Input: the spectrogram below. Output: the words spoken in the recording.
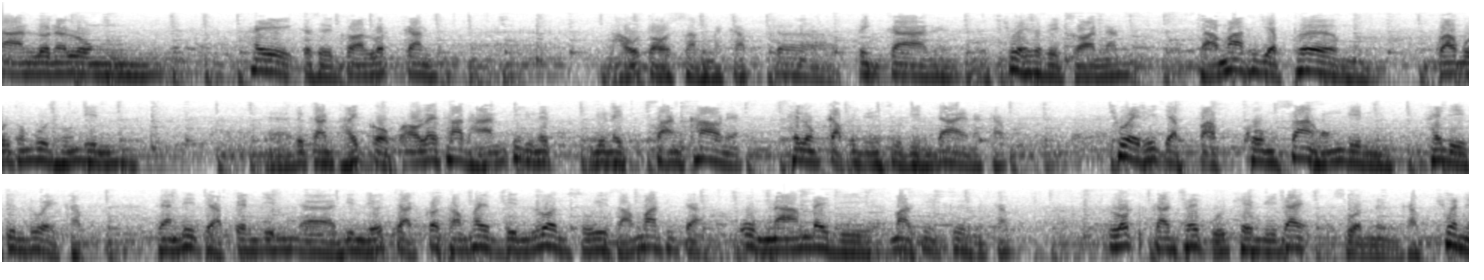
การรณรงค์ให้เกษตรกรลดการเผาต่อสั่งนะครับ ก็เป็นการช่วยให้เกษตรกรนั้น สามารถที่จะเพิ่มความอุดมสมบูรณ์ของดินโดยการไถกบเอาแร่ธาตุอาหารที่อยู่ในอยู่ในสางข้าวเนี่ยให้ลงกลับไปอยู่ในสู่ดินได้นะครับ ช่วยที่จะปรับโครงสร้างของดินให้ดีขึ้นด้วยครับแทนที่จะเป็นดินดินเหนียวจัดก็ทำให้ดินร่วนซุยสามารถที่จะอุ้มน้ำได้ดีมากยิ่งขึ้นนะครับ ลดการใช้ปุ๋ยเคมีได้ส่วนหนึ่งครับ ช่วยใน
